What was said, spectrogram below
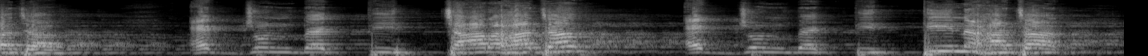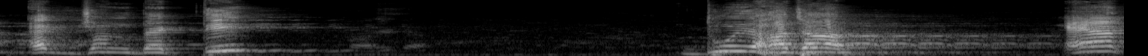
হাজার, একজন ব্যক্তি চার হাজার, একজন ব্যক্তি তিন হাজার একজন ব্যক্তি দুই হাজার, এক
